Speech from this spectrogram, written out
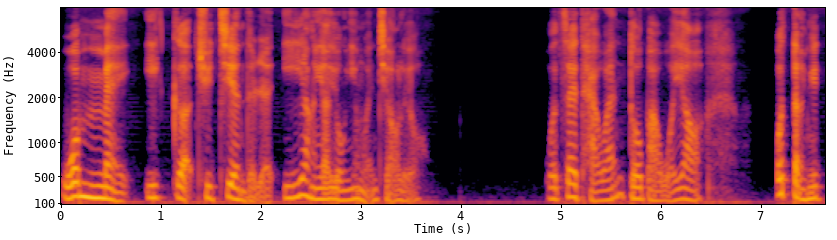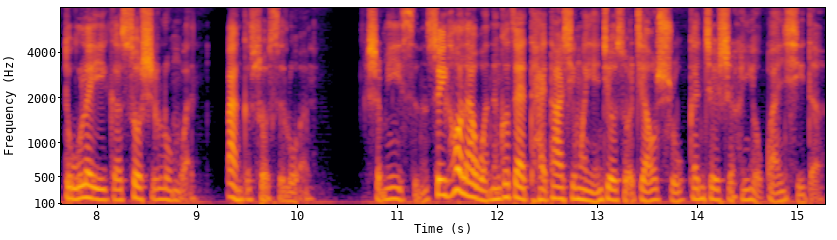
我每一个去见的人，一样要用英文交流。我在台湾都把我要。我等于读了一个硕士论文，半个硕士论文，什么意思呢？所以后来我能够在台大新闻研究所教书，跟这是很有关系的。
